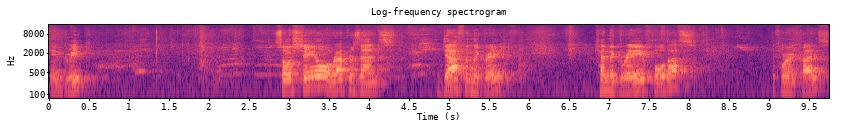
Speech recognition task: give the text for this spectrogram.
in Greek? So Sheol represents death and the grave. Can the grave hold us if we're in Christ?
